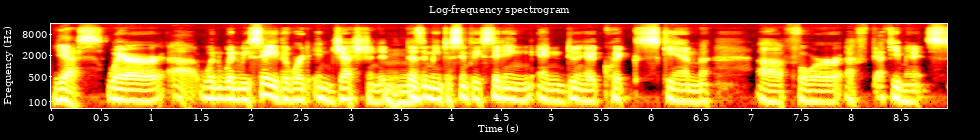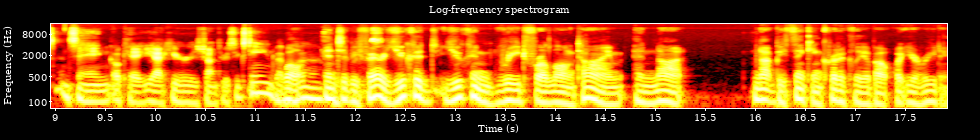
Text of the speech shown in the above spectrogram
Yes. Where uh, when when we say the word ingestion, it Mhm. doesn't mean just simply sitting and doing a quick skim. Uh, for a, f- a few minutes and saying, okay, yeah, here is John three sixteen. Well, and to be fair, you could you can read for a long time and not not be thinking critically about what you're reading.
